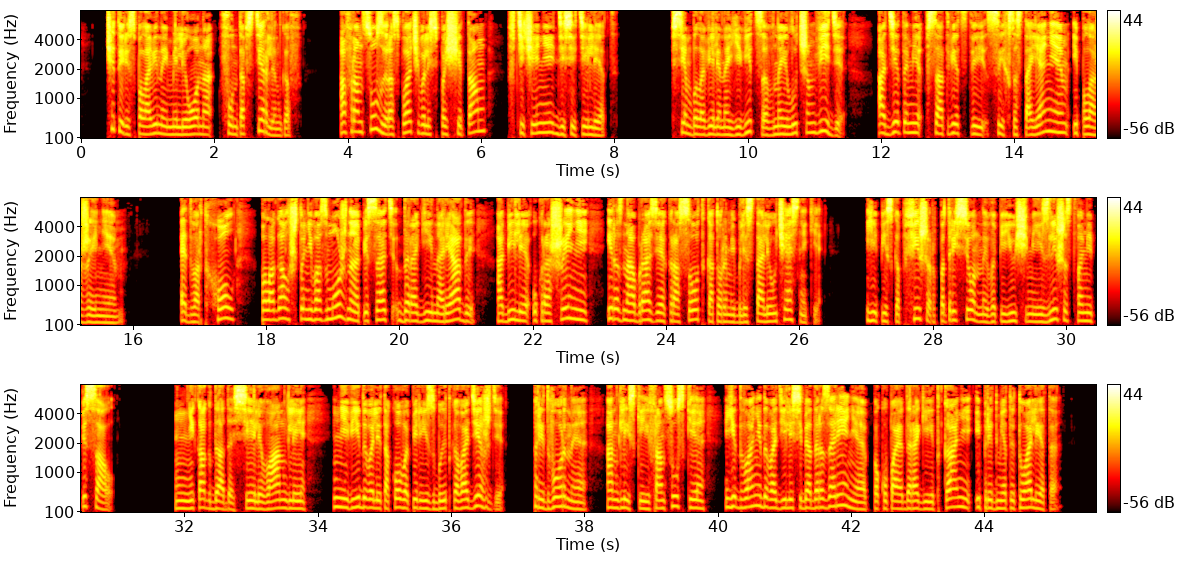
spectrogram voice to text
4,5 миллиона фунтов стерлингов, а французы расплачивались по счетам в течение 10 лет. Всем было велено явиться в наилучшем виде, одетыми в соответствии с их состоянием и положением. Эдвард Холл полагал, что невозможно описать дорогие наряды, обилие украшений и разнообразие красот, которыми блистали участники. Епископ Фишер, потрясенный вопиющими излишествами, писал «Никогда доселе в Англии не видывали такого переизбытка в одежде. Придворные, английские и французские, едва не доводили себя до разорения, покупая дорогие ткани и предметы туалета.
